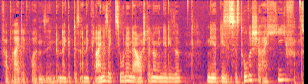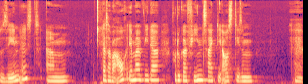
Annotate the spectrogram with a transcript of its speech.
verbreitet worden sind. Und da gibt es eine kleine Sektion in der Ausstellung, in der, diese, in der dieses historische Archiv zu sehen ist, ähm, das aber auch immer wieder Fotografien zeigt, die aus, diesem, äh,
